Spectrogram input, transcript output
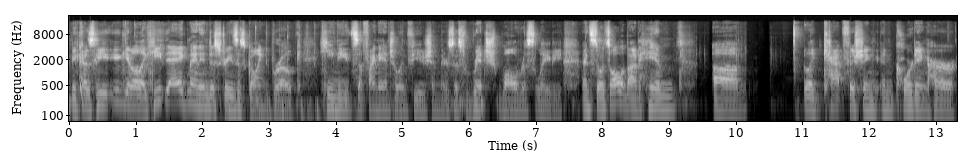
because he, you know, like he, Eggman Industries is going broke. He needs a financial infusion. There's this rich walrus lady, and so it's all about him um, like catfishing and courting her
